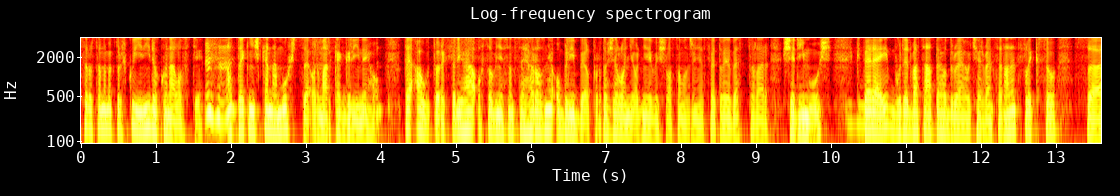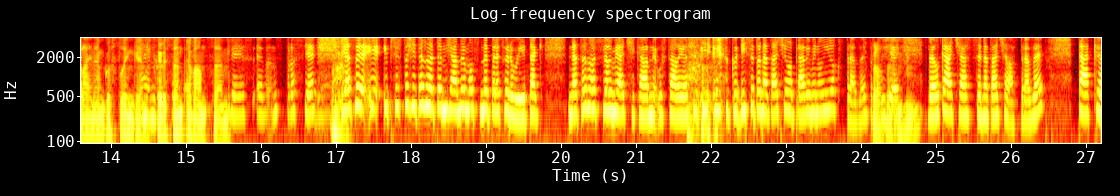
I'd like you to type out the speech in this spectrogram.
zase dostaneme k trošku jiný dokonalosti. Mm-hmm. A to je knížka Na mužce od Marka Greenyho. To je autor, který já osobně jsem se hrozně oblíbil, protože loni od něj vyšel samozřejmě světový bestseller Šedý muž, mm-hmm. který bude 22. července na Netflixu s Ryanem Goslingem, Ryan s Chrisem Evansem. Chris Evans prostě. Já se, i, i přesto, že tenhle ten žánr moc nepreferuji, tak na tenhle film já čekám neustále. Já jsem, i, jako když se to natáčelo právě minulý rok v Praze, v Praze protože mm-hmm. velká část se natáčela v Praze, tak uh,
